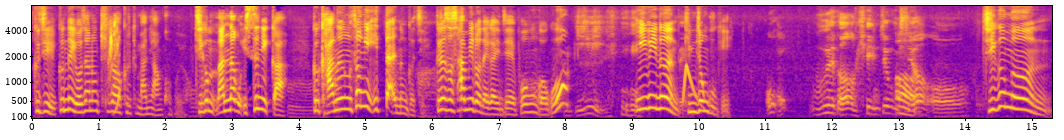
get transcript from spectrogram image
그지? 근데 여자는 키가 그렇게 많이 안 커 보여. 지금 만나고 있으니까 음. 그 가능성이 있다는 거지. 그래서 3위로 내가 이제 뽑은 거고 2위 2위는 네. 김종국이. 어? 의외다 김종국 어. 씨요? 어. 지금은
